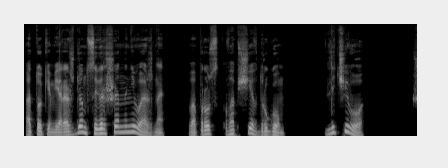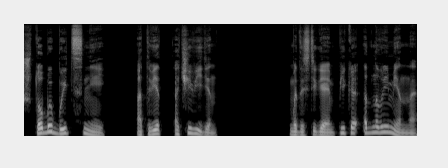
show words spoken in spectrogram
А то, кем я рожден, совершенно неважно. Вопрос вообще в другом. Для чего? Чтобы быть с ней. Ответ очевиден. Мы достигаем пика одновременно.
